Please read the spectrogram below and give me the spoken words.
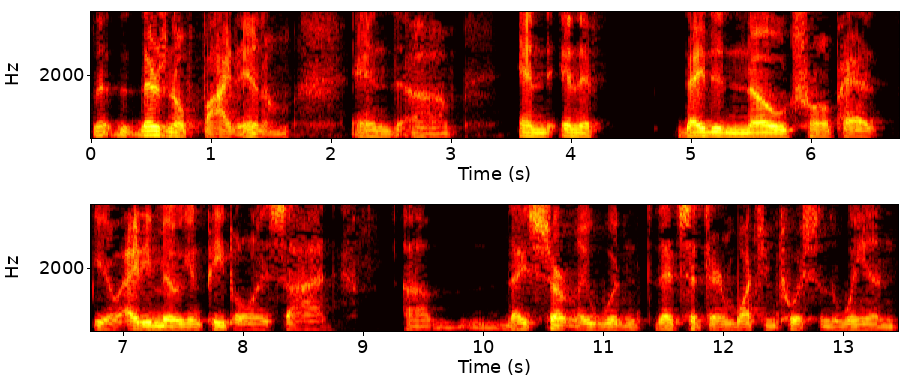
there's no fight in them. And, uh, and, and if they didn't know Trump had, you know, 80 million people on his side, uh, they certainly wouldn't, they'd sit there and watch him twist in the wind.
